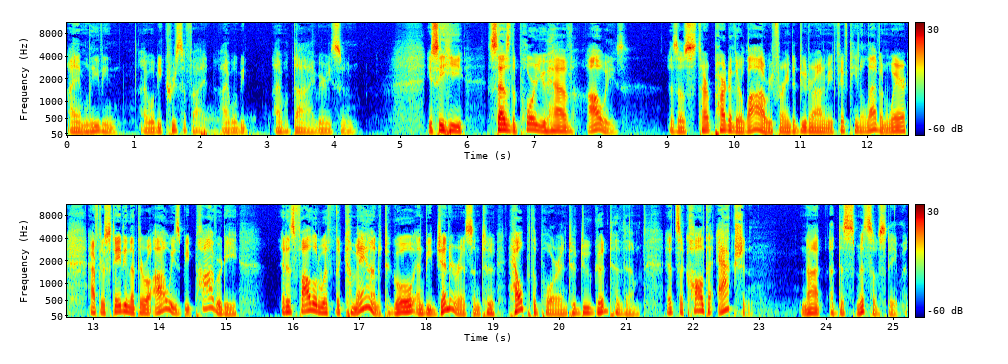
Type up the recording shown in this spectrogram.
I am leaving. I will be crucified. I will be I will die very soon. You see, he says the poor you have always is a part of their law, referring to Deuteronomy 15:11, where after stating that there will always be poverty, it is followed with the command to go and be generous and to help the poor and to do good to them. It's a call to action, not a dismissive statement.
